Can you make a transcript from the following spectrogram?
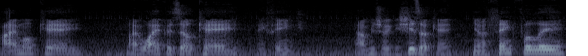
I'm okay. My wife is okay, I think. I'm joking. She's okay. You know, thankfully,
